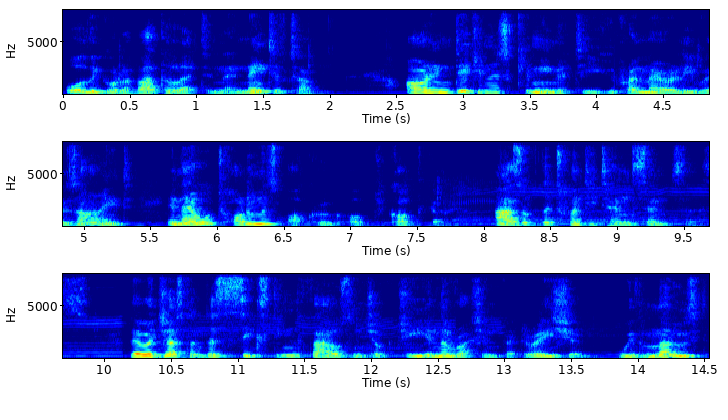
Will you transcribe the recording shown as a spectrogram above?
or the Gorobatelet in their native tongue, are an indigenous community who primarily reside in their autonomous okrug of Chukotka. As of the 2010 census, there were just under 16,000 Chukchi in the Russian Federation, with most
